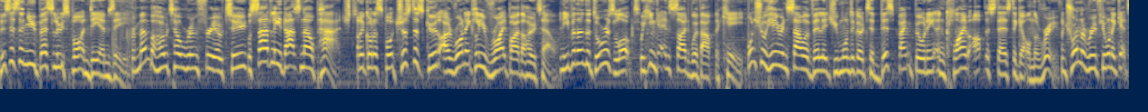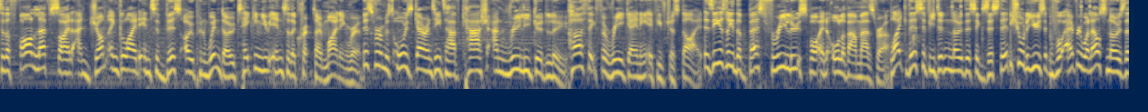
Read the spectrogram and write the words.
This is the new best loot spot in DMZ. Remember Hotel Room 302? Well, sadly, that's now patched. But I got a spot just as good, ironically, right by the hotel. And even though the door is locked, we can get inside without the key. Once you're here in Sawah Village, you want to go to this bank building and climb up the stairs to get on the roof. Once you're on the roof, you want to get to the far left side and jump and glide into this open window, taking you into the crypto mining room. This room is always guaranteed to have cash and really good loot. Perfect for regaining if you've just died. It's easily the best free loot spot in all of Al Mazrah. Like this if you didn't know this existed. Be sure to use it before everyone else knows that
